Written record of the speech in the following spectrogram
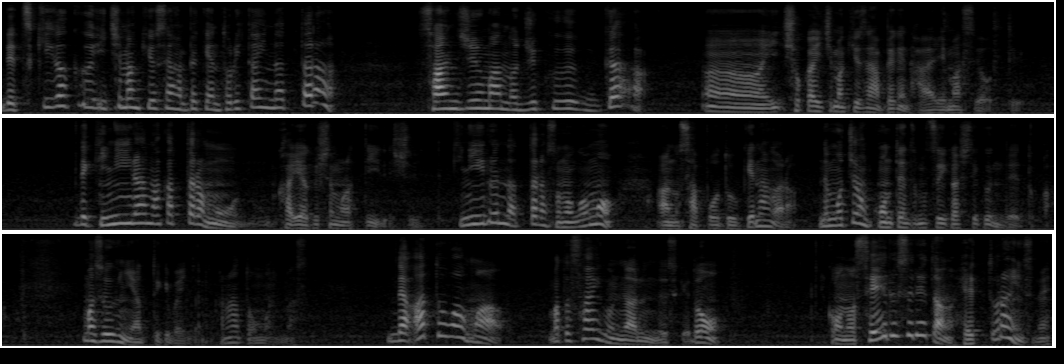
で月額1万9800円取りたいんだったら30万の塾がうん初回1万9800円で入れますよっていう。で気に入らなかったらもう解約してもらっていいですし。気に入るんだったらその後もあのサポートを受けながらでもちろんコンテンツも追加していくんでとか、まあ、そういうふうにやっていけばいいんじゃないかなと思います。であとはまあまた最後になるんですけどこのセールスレターのヘッドラインですね。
